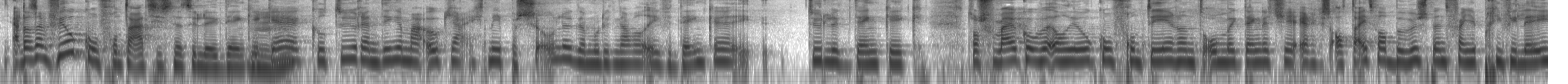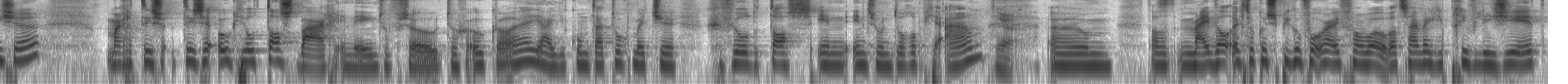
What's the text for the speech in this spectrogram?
ja, er zijn veel confrontaties natuurlijk, denk ik. Hè? Mhm. Cultuur en dingen, maar ook ja, echt meer persoonlijk. Dan moet ik nou wel even denken. Tuurlijk denk ik... Het was voor mij ook wel heel confronterend... om ik denk dat je ergens altijd wel bewust bent van je privilege. Maar het is, het is ook heel tastbaar ineens of zo. Toch ook wel, hè? Ja, je komt daar toch met je gevulde tas in, in zo'n dorpje aan. ja. Ehm, dat het mij wel echt ook een spiegel voor heeft van... wow, wat zijn wij geprivilegeerd.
